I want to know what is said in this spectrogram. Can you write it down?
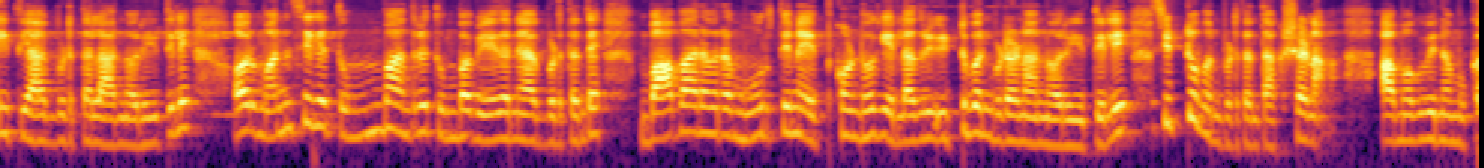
ರೀತಿ ಆಗ್ಬಿಡ್ತಲ್ಲ ಅನ್ನೋ ರೀತಿಲಿ ಅವ್ರ ಮನಸ್ಸಿಗೆ ತುಂಬ ಅಂದರೆ ತುಂಬ ವೇದನೆ ಆಗ್ಬಿಡ್ತಂತೆ. ಬಾಬಾರವರ ಮೂರ್ತಿನ ಎತ್ಕೊಂಡು ಹೋಗಿ ಎಲ್ಲಾದರೂ ಇಟ್ಟು ಬಂದ್ಬಿಡೋಣ ಅನ್ನೋ ರೀತಿಲಿ ಸಿಟ್ಟು ಬಂದ್ಬಿಡ್ತಂತೆ ಅಕ್ಷಣ ಕ್ಷಣ, ಆ ಮಗುವಿನ ಮುಖ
